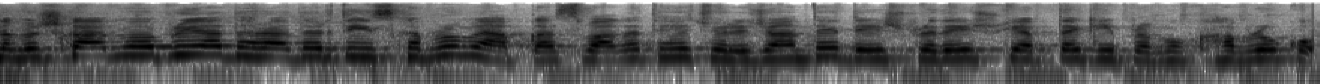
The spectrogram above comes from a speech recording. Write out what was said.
नमस्कार, मैं प्रिया। धराधर तीस खबरों में आपका स्वागत है। चले जानते हैं, देश प्रदेश की अब तक की प्रमुख खबरों को।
